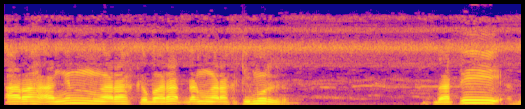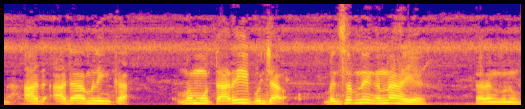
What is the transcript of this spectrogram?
arah angin mengarah ke barat dan mengarah ke timur gitu. Berarti ada, ada melingkar memutari puncak Bensem nih kena ya lereng gunung.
